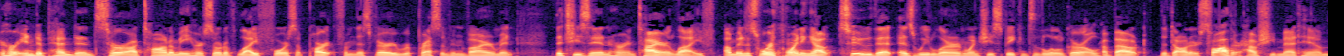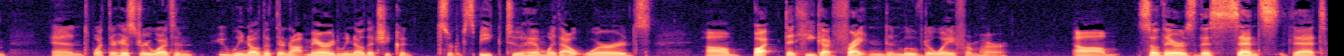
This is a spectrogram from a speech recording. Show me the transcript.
her independence, her autonomy, her sort of life force apart from this very repressive environment that she's in her entire life. Um, and it's worth pointing out, too, that as we learn when she's speaking to the little girl about the daughter's father, how she met him and what their history was, and we know that they're not married. We know that she could sort of speak to him without words, um, but that he got frightened and moved away from her. Um, so there's this sense that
